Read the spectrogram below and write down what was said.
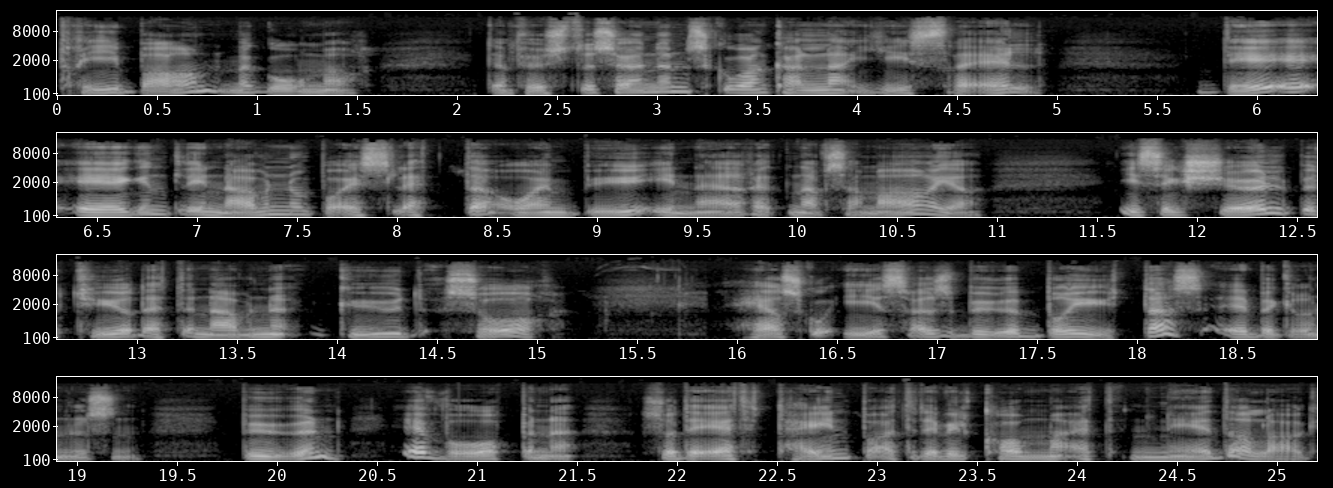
tre barn med Gomer. Den første sønnen skulle han kalle Israel. Det er egentlig navnet på ei slette og en by i nærheten av Samaria. I seg sjøl betyr dette navnet Gud sår. Her skulle Israels bue brytes, er begrunnelsen. Buen er våpenet, så det er et tegn på at det vil komme et nederlag.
